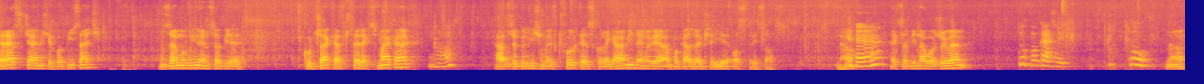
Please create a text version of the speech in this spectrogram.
Raz chciałem się popisać. Zamówiłem sobie kurczaka w czterech smakach. No. A że byliśmy w czwórkę z kolegami, to ja mówię, ja wam pokażę jak się je ostry sos. No. Jak sobie nałożyłem, Tu pokazuj. Tu. no,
